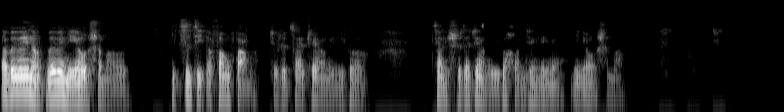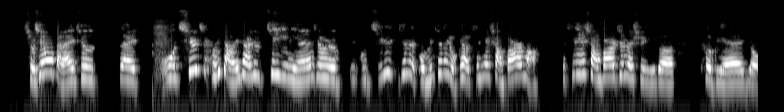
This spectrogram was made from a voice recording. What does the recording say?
那微微呢？微微，你有什么你自己的方法吗？就是在这样的一个暂时在这样的一个环境里面，你有什么？首先，我本来就在，我其实回想了一下，就这一年，就是我其实真的，我们真的有必要天天上班吗？就天天上班真的是一个特别有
